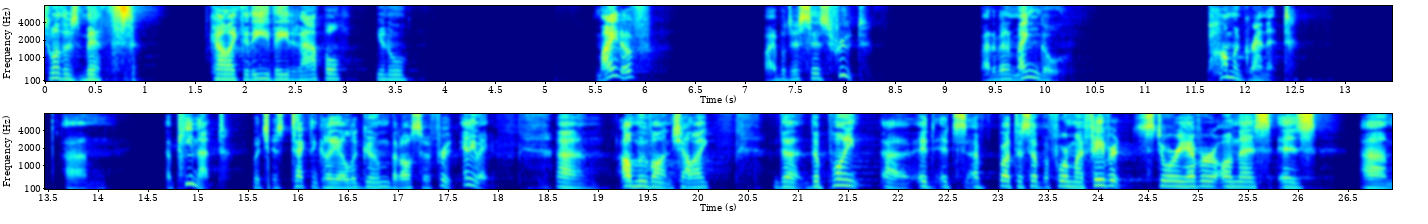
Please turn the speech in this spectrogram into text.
It's one of those myths. Kind of like that Eve ate an apple, you know. Might have. Bible just says fruit. Might have been a mango, pomegranate, um, a peanut, which is technically a legume but also a fruit. Anyway, uh, I'll move on, shall I? the, the point, uh, it, it's, I've brought this up before. My favorite story ever on this is, um,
